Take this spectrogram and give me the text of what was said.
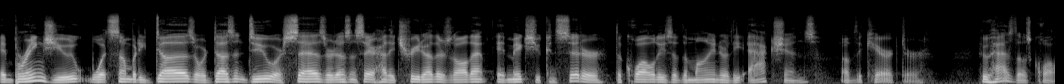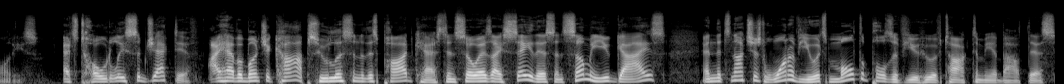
It brings you what somebody does or doesn't do or says or doesn't say or how they treat others and all that. It makes you consider the qualities of the mind or the actions of the character who has those qualities. That's totally subjective. I have a bunch of cops who listen to this podcast. And so, as I say this, and some of you guys, and it's not just one of you, it's multiples of you who have talked to me about this,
